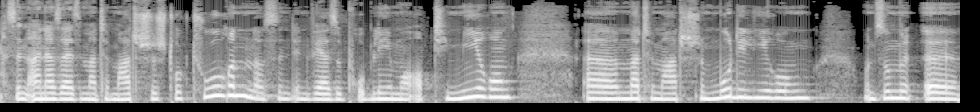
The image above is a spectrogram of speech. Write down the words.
das sind einerseits mathematische Strukturen, das sind inverse Probleme, Optimierung, äh, mathematische Modellierung und Sum äh,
